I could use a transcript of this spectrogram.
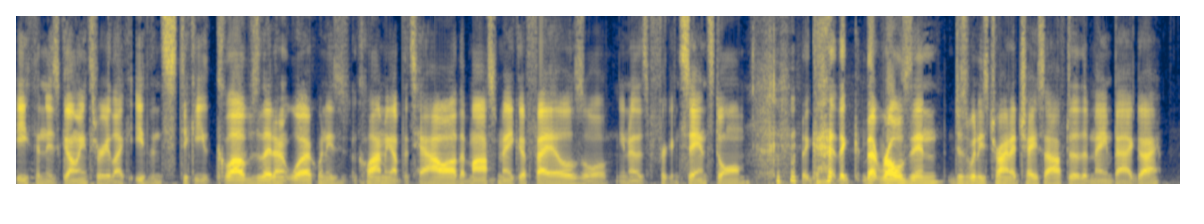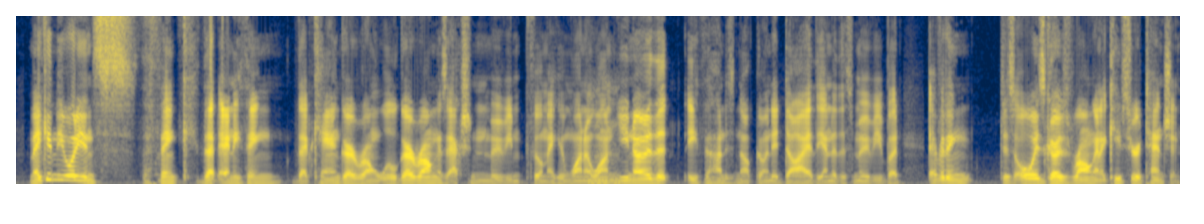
Ethan is going through. Like Ethan's sticky gloves, they don't work when he's climbing up the tower. The mask maker fails, or you know, there's a freaking sandstorm that, that, that rolls in just when he's trying to chase after the main bad guy. Making the audience think that anything that can go wrong will go wrong is action movie filmmaking 101. Mm-hmm. You know that Ethan Hunt is not going to die at the end of this movie, but everything just always goes wrong and it keeps your attention.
